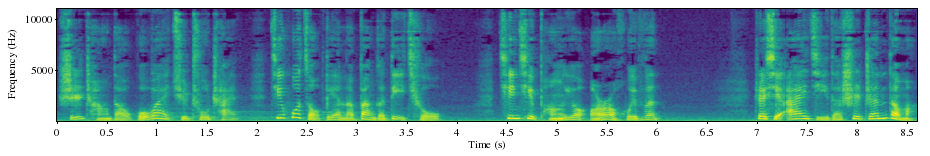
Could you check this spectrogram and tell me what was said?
时常到国外去出差，几乎走遍了半个地球。亲戚朋友偶尔会问：“这写埃及的是真的吗？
